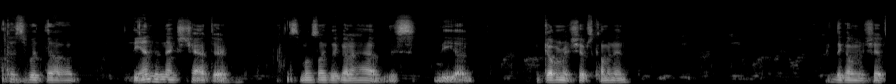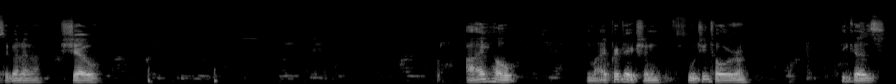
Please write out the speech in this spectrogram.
Because with the the end of the next chapter it's most likely going to have this the uh, government ships coming in. The government ships are going to show. I hope my prediction Fujitora because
